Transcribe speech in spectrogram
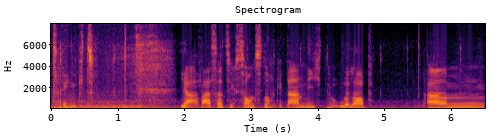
trinkt. Ja, was hat sich sonst noch getan? Nicht nur Urlaub. Ähm,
